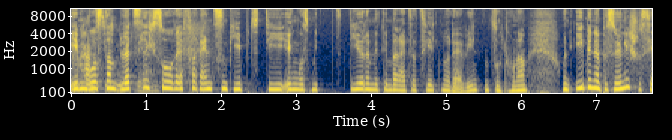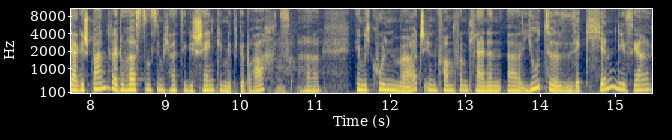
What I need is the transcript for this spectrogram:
Eben, wo es dann plötzlich wehren. so Referenzen gibt, die irgendwas mit dir oder mit dem bereits Erzählten oder Erwähnten zu tun haben. Und ich bin ja persönlich schon sehr gespannt, weil du hast uns nämlich heute Geschenke mitgebracht, äh, nämlich coolen Merch in Form von kleinen äh, Jute-Säckchen, die sehr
